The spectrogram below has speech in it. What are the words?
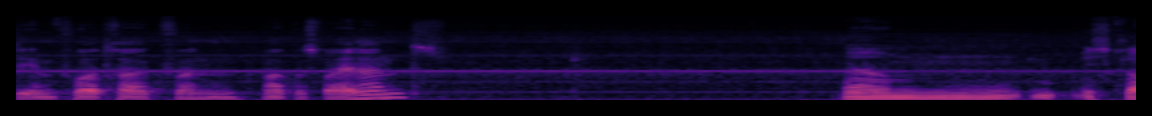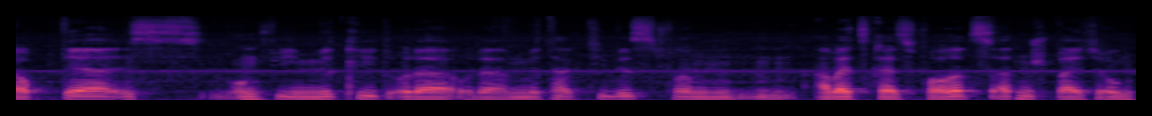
dem Vortrag von Markus Weiland. Ähm, ich glaube, der ist irgendwie Mitglied oder, oder Mitaktivist vom Arbeitskreis Vorratsdatenspeicherung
